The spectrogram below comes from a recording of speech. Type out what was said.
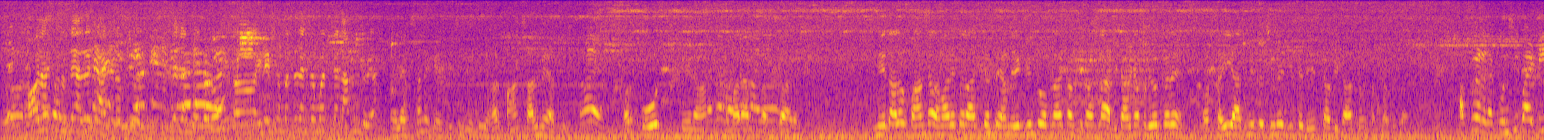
सध्या आलं राजडपलीवरती तिथल्या जनतेकडून इलेक्शनबद्दल त्यांचं मत काय जाणून घेऊया इलेक्शन एक ऐसी चीज़ होती है हर पाँच साल में आती है। और वोट देना हमारा अधिकार है। नेता लोग पाँच साल हमारे पर राज करते हैं। हम एक दिन तो अपना कम से कम अपना अधिकार का प्रयोग करें और सही आदमी को चुने जिससे देश का विकास हो सबका विकास। आपको क्या लगता है कौन सी पार्टी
